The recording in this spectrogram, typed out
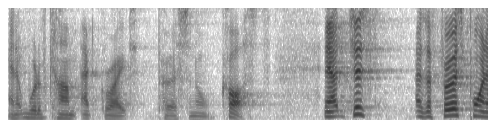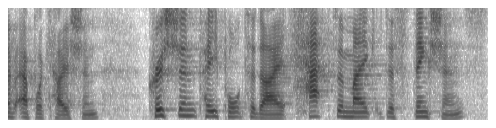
And it would have come at great personal cost. Now, just as a first point of application, Christian people today have to make distinctions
